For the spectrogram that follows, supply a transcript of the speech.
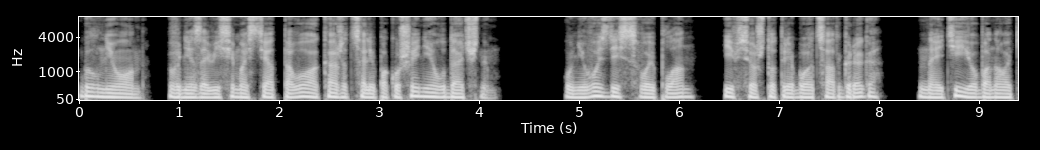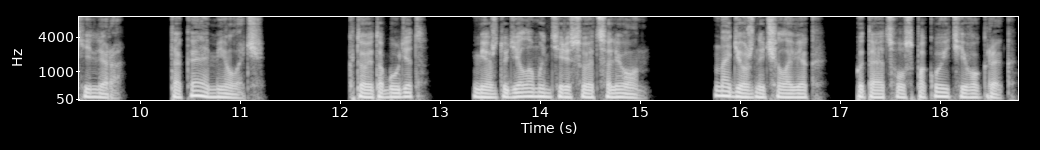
был не он, вне зависимости от того, окажется ли покушение удачным. У него здесь свой план, и все, что требуется от Грега — найти ёбаного киллера. Такая мелочь. Кто это будет? Между делом интересуется Леон. Надежный человек, Пытается успокоить его Грег.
